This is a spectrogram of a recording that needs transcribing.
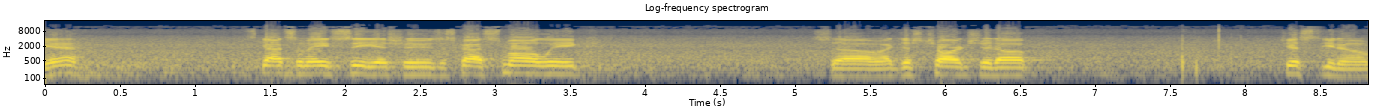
yeah. It's got some AC issues. It's got a small leak. So I just charged it up. Just, you know,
